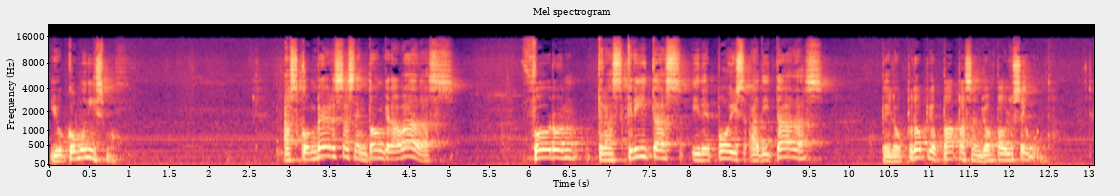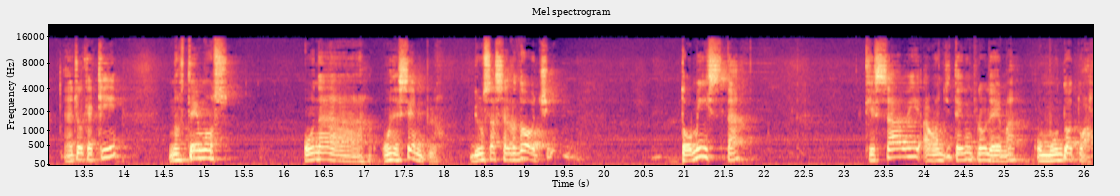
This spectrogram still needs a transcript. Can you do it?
e o comunismo. As conversas então gravadas foram transcritas e depois editadas pelo próprio Papa São João Paulo II. Hecho que aqui nós temos una, un exemplo de um sacerdote tomista que sabe aonde tem um problema o mundo atual.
